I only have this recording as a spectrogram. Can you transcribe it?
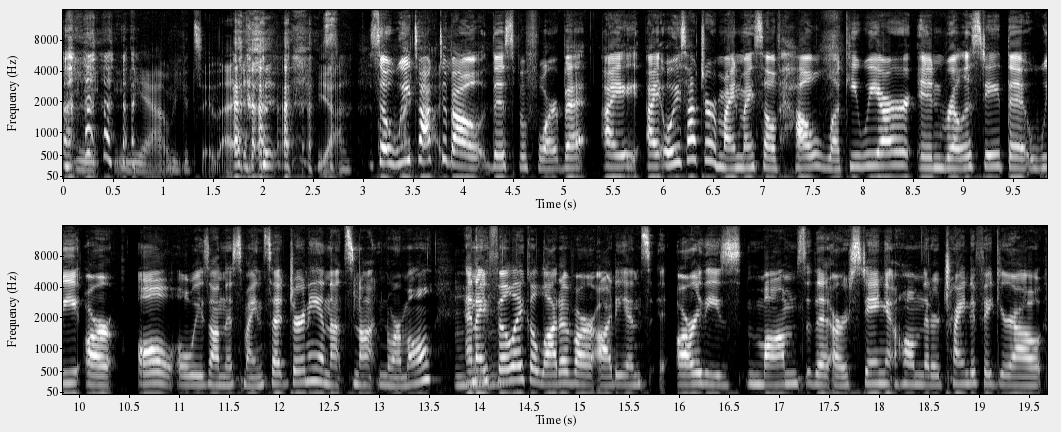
Yeah, we could say that. yeah. So oh we talked about this before, but I I always have to remind myself how lucky we are in real estate that we are all always on this mindset journey and that's not normal. And I mm-hmm. feel like a lot of our audience are these moms that are staying at home that are trying to figure out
